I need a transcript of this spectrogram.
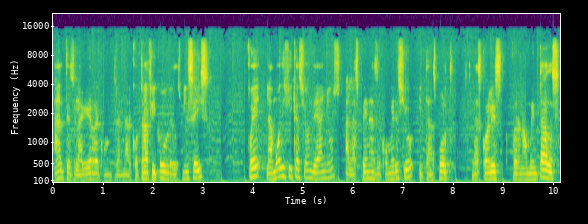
antes de la guerra contra el narcotráfico de 2006 fue la modificación de años a las penas de comercio y transporte, las cuales fueron aumentadas,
